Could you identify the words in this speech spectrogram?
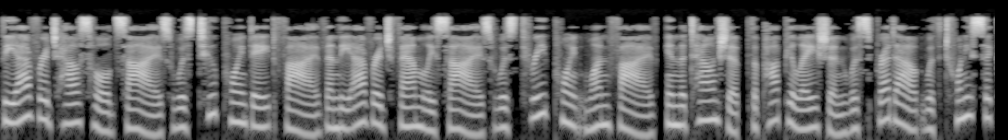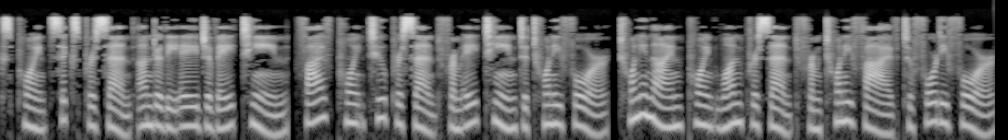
The average household size was 2.85 and the average family size was 3.15. In the township, the population was spread out with 26.6% under the age of 18, 5.2% from 18 to 24, 29.1% from 25 to 44,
